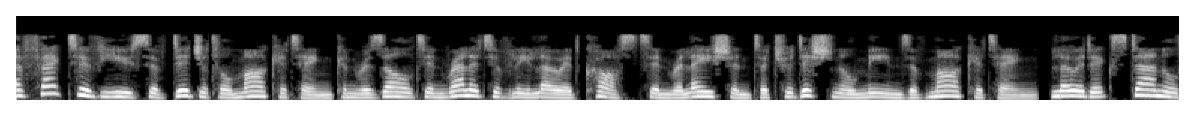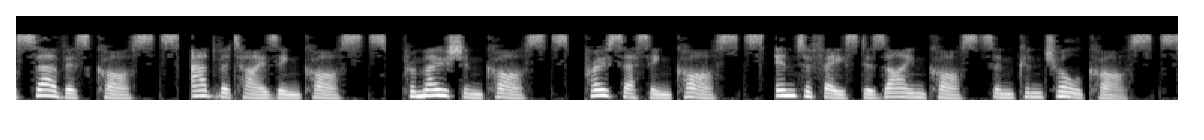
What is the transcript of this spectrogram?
Effective use of digital marketing can result in relatively lowered costs in relation to traditional means of marketing, lowered external service costs, advertising costs, promotion costs, processing costs, interface design costs and control costs.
